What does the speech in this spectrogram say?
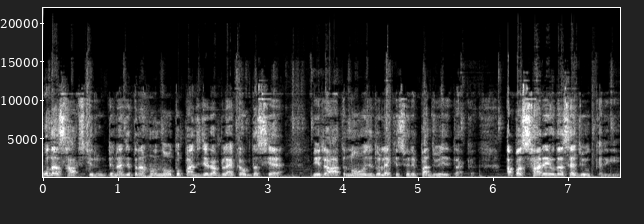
ਉਹਦਾ ਸਾਥ ਜ਼ਰੂਰ ਦੇਣਾ, ਜਿਸ ਤਰ੍ਹਾਂ ਹੁਣ 9 ਤੋਂ 5 ਜਿਹੜਾ ਬਲੈਕ ਆਊਟ ਦੱਸਿਆ ਵੀ ਰਾਤ 9 ਵਜੇ ਤੋਂ ਲੈ ਕੇ ਸਵੇਰੇ 5 ਵਜੇ ਤੱਕ। ਆਪਾਂ ਸਾਰੇ ਉਹਦਾ ਸਹਿਯੋਗ ਕਰੀਏ।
